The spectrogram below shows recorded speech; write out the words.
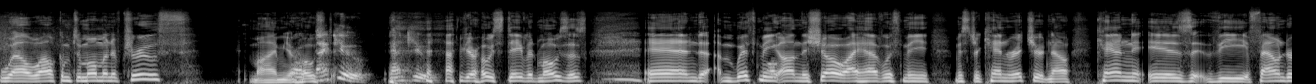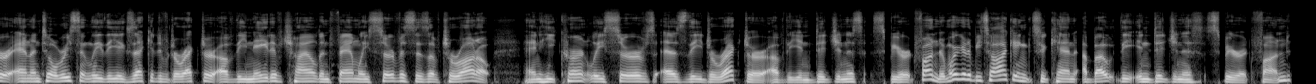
Well, welcome to Moment of Truth. I'm your Oh, host. Thank you. Thank you. I'm your host, David Moses. And with me on the show, I have with me Mr. Ken Richard. Now, Ken is the founder and until recently the executive director of the Native Child and Family Services of Toronto. And he currently serves as the director of the Indigenous Spirit Fund. And we're going to be talking to Ken about the Indigenous Spirit Fund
